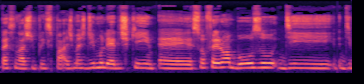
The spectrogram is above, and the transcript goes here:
personagens principais, mas de mulheres que é, sofreram abuso, de, de,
